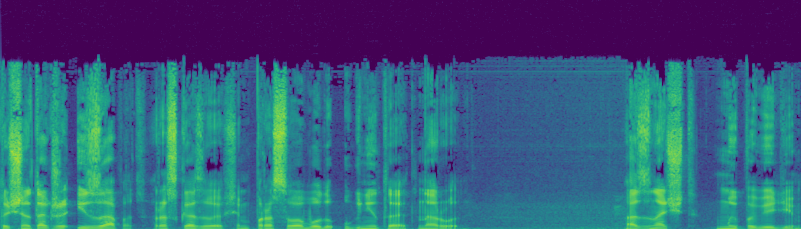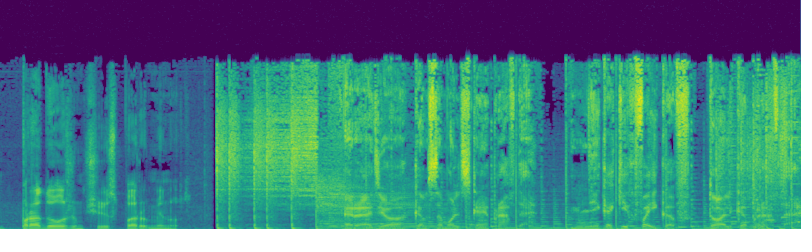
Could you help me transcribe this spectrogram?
Точно так же и Запад, рассказывая всем про свободу, угнетает народы. А значит, мы победим. Продолжим через пару минут. Радио «Комсомольская правда». Никаких фейков, только правда.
